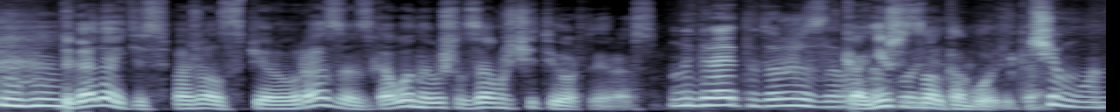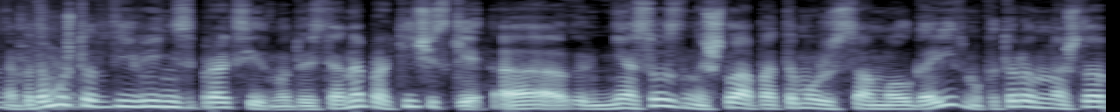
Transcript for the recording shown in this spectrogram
Мгм. Догадайтесь, пожалуйста, первого раза, за кого она вышла замуж четвертый раз. Ну, вероятно, тоже за Конечно, за алкоголика. Почему он А это потому делает? что это явление изопраксизма. То есть она практически а, неосознанно шла по тому же самому алгоритму, который она нашла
